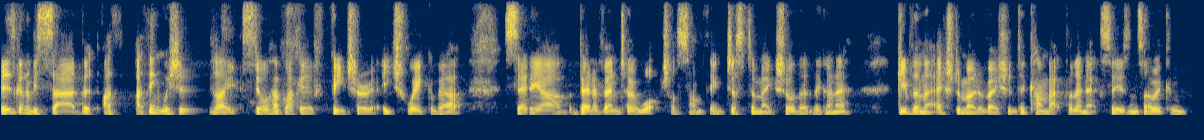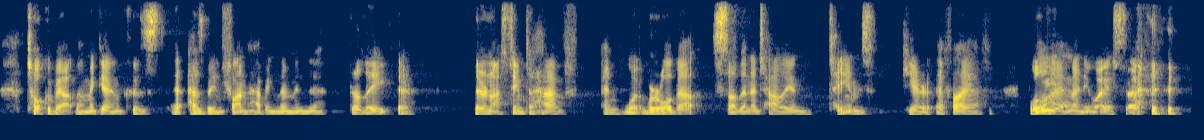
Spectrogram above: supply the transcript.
it is going to be sad, but I, I think we should like still have like a feature each week about Serie A Benevento watch or something, just to make sure that they're going to give them that extra motivation to come back for the next season, so we can talk about them again because it has been fun having them in the, the league. They're they're a nice team to have, and we're, we're all about Southern Italian teams here at FIF. Well, I am anyway. So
